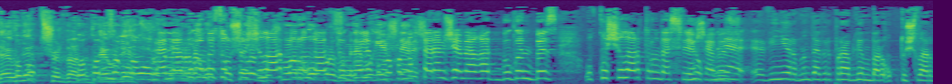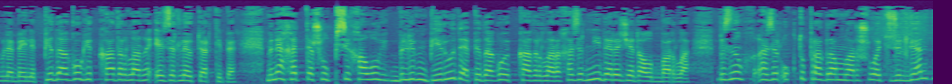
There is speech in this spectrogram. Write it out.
Дәүләт төшерде аны, хокук дәүләт. саклау Әмма органнарында бүген без укытучының укучылар дошман турында бүген без укучылар турында менә э, Венера, монда бер проблема бар укытучылар белән бәйле. Педагогик кадрларны әзерләү тәртибе. Менә хәтта шул психологик белем бирү дә педагогик кадрлары хәзер ни дәрәҗәдә алып барыла. Безнең хәзер укыту программалары шулай төзелгән.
